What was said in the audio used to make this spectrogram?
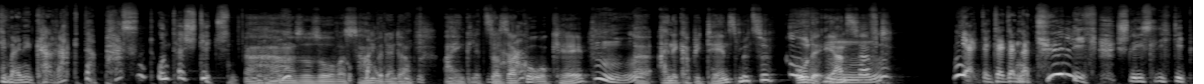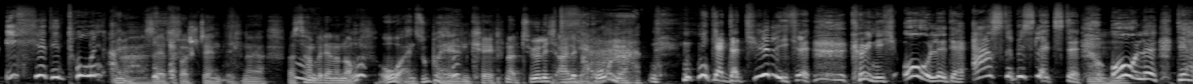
die meinen Charakter passend unterstützen. Aha, so, so, was haben wir denn da? Ein Glitzersacko, okay. Äh, eine Kapitänsmütze? Ole, ernsthaft? Ja, natürlich. Schließlich gebe ich hier den Ton an. Ja, selbstverständlich. Naja, was haben wir denn da noch? Oh, ein Superheldencape. Natürlich eine Krone. Ja, natürlich. König Ole, der Erste bis Letzte. Mhm. Ole, der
